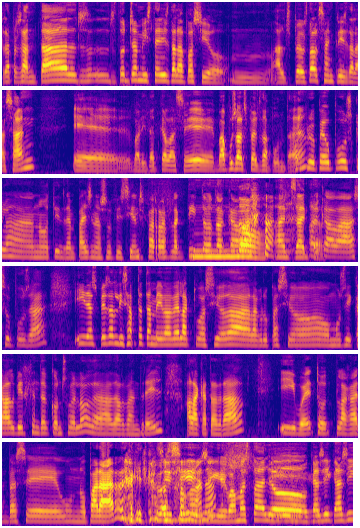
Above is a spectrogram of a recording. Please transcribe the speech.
representar els, els 12 misteris de la passió mm, als peus del Sant Crist de la Sang eh, veritat que va ser... va posar els pèls de punta, eh? El proper opuscle no tindrem pàgines suficients per reflectir tot el que, no, va, exacte. el que va suposar. I després el dissabte també va haver l'actuació de l'agrupació musical Virgen del Consuelo de, del Vendrell a la catedral i bé, tot plegat va ser un no parar aquest cap sí, de setmana. Sí, sí, vam estar allò I... quasi, quasi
